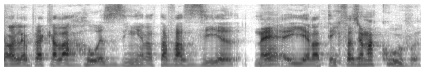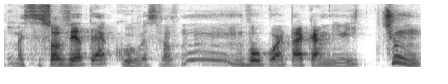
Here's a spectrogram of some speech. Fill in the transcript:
olha para aquela ruazinha, ela tá vazia, né? E ela tem que fazer uma curva, mas você só vê até a curva. Você fala, hum, vou cortar caminho. E tchum!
